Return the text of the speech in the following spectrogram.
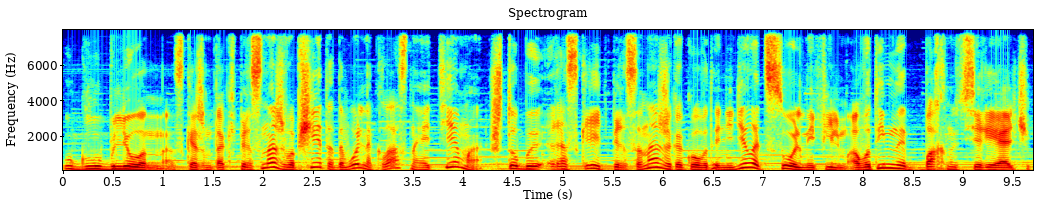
углубленно, скажем так, в персонаже. Вообще это довольно классная тема, чтобы раскрыть персонажа какого-то, не делать сольный фильм, а вот именно бахнуть сериальчик.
